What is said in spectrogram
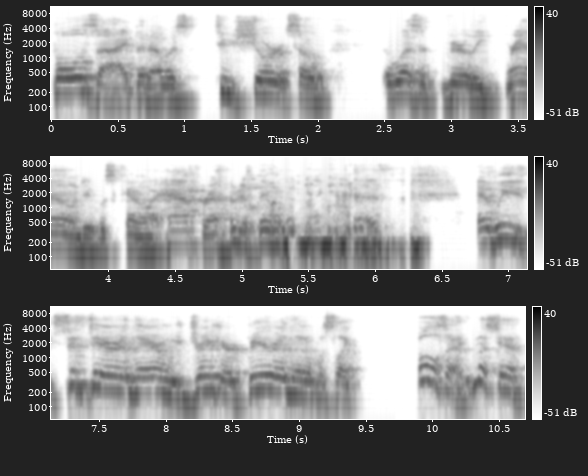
bullseye but i was too short so it wasn't really round it was kind of like half round and then like this. And we'd sit there and there and we drink our beer and then it was like bullseye you must have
